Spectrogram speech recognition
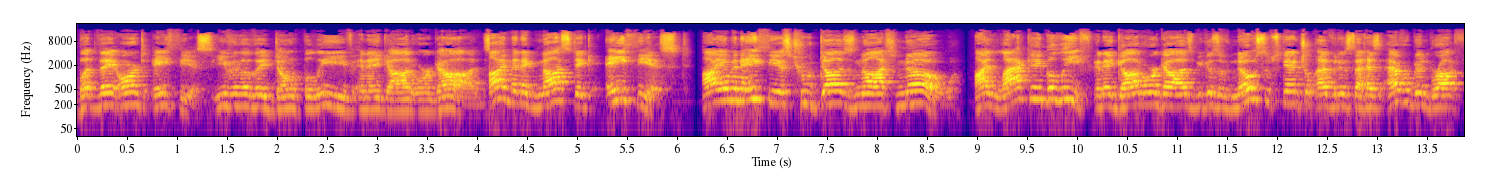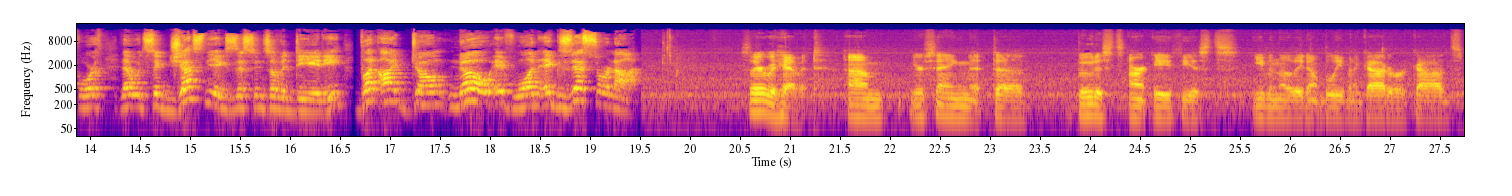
But they aren't atheists, even though they don't believe in a god or gods. I'm an agnostic atheist. I am an atheist who does not know. I lack a belief in a god or gods because of no substantial evidence that has ever been brought forth that would suggest the existence of a deity, but I don't know if one exists or not. So there we have it. Um, you're saying that uh, Buddhists aren't atheists, even though they don't believe in a god or gods,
